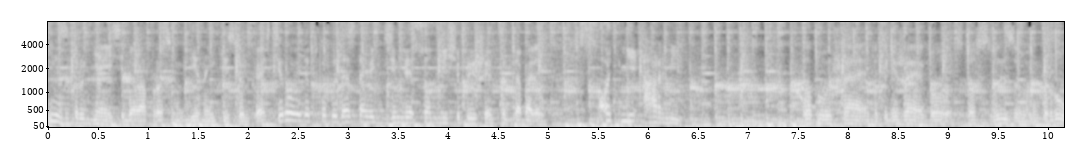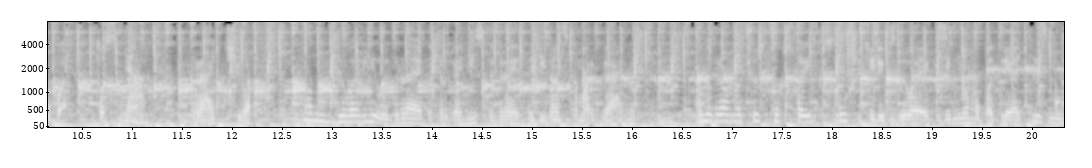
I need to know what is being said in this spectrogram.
И не затрудняя себя вопросом, где найти столько астероидов, чтобы доставить к Земле сонмище пришельцев, добавил «сотни армий». То повышая, то понижая голос, то с вызовом, грубо, то с мягко, кратчиво. Он говорил, играя, как органист играет на гигантском органе. Он играл на чувствах своих слушателей, взывая к земному патриотизму,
